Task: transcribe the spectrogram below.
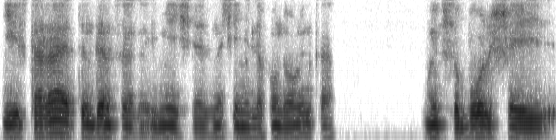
И вторая тенденция, имеющая значение для фондового рынка, мы все больше,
